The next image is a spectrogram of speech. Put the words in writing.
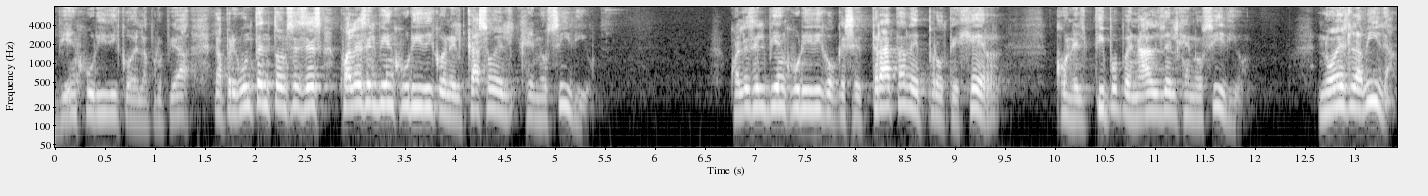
bien jurídico de la propiedad. La pregunta entonces es, ¿cuál es el bien jurídico en el caso del genocidio? ¿Cuál es el bien jurídico que se trata de proteger con el tipo penal del genocidio? No es la vida.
